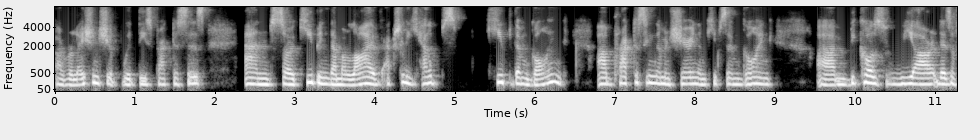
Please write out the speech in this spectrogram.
our relationship with these practices. And so keeping them alive actually helps keep them going. Uh, practicing them and sharing them keeps them going. Um, because we are there's a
